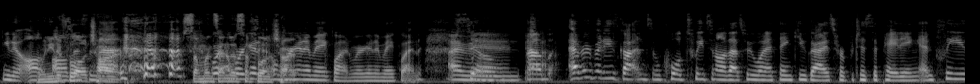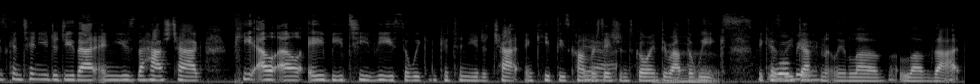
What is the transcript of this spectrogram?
you know all. We need all a flow this and that. chart. Someone send us we're a gonna, flow We're gonna make one. We're gonna make one. I so, mean, um, everybody's gotten some cool tweets and all that. So we want to thank you guys for participating, and please continue to do that and use the hashtag PLLABTV so we can continue to chat and keep these conversations going throughout the week because We'll we be- definitely love love that.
